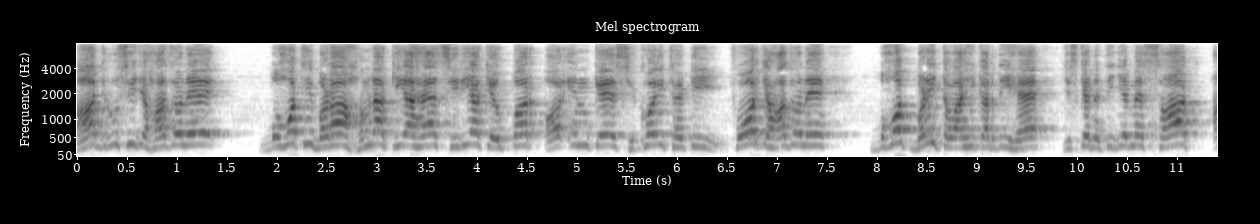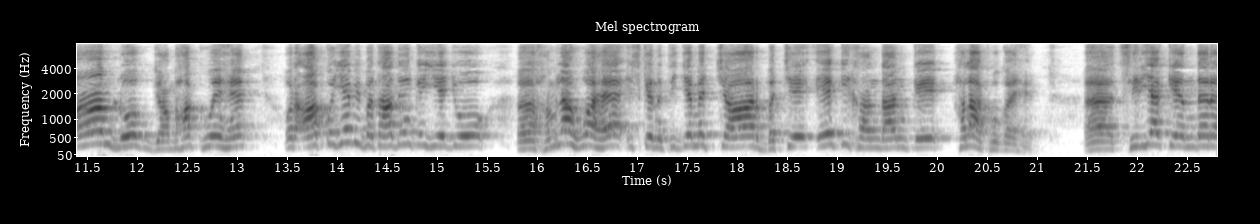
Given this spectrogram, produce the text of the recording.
आज रूसी जहाजों ने बहुत ही बड़ा हमला किया है सीरिया के ऊपर और इनके सिखोई थर्टी फोर जहाजों ने बहुत बड़ी तबाही कर दी है, जिसके नतीजे में सात आम लोग जाबाक हुए हैं। और आपको यह भी बता दें कि ये जो हमला हुआ है, इसके नतीजे में चार बच्चे एक ही खानदान के हलाक हो गए हैं। सीरिया के अंदर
